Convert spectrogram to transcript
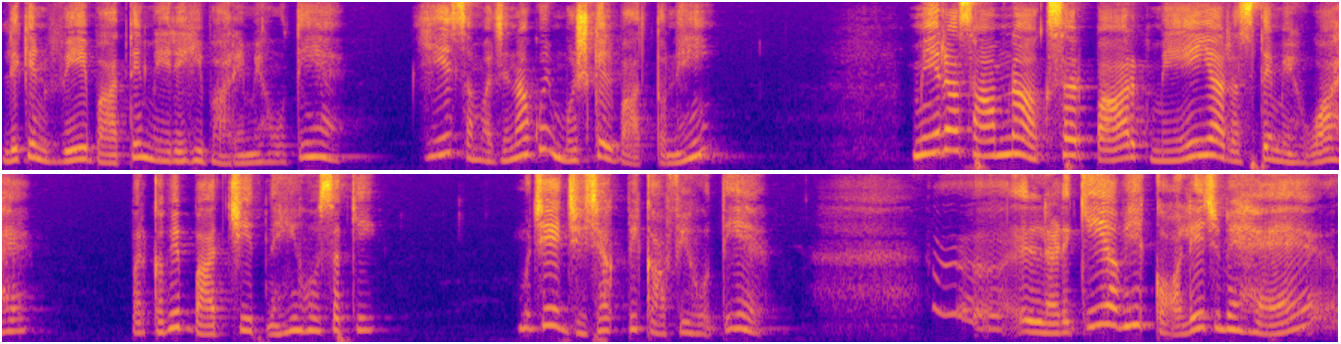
लेकिन वे बातें मेरे ही बारे में होती हैं। ये समझना कोई मुश्किल बात तो नहीं। मेरा सामना अक्सर पार्क में या रस्ते में हुआ है। पर कभी बातचीत नहीं हो सकी। मुझे झिझक भी काफ़ी होती है। लड़की अभी कॉलेज में है,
